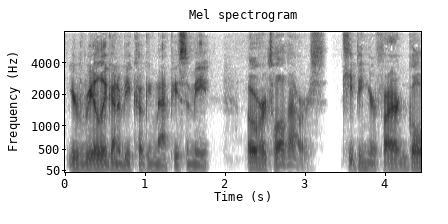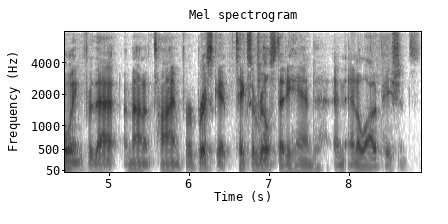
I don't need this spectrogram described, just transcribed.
You're really going to be cooking that piece of meat over 12 hours keeping your fire going for that amount of time for a brisket takes a real steady hand and, and a lot of patience.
